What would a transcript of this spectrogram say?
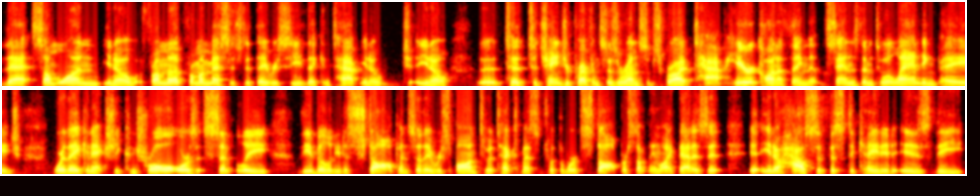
that someone, you know, from a from a message that they receive, they can tap, you know, you know, to, to change your preferences or unsubscribe, tap here kind of thing that sends them to a landing page where they can actually control, or is it simply the ability to stop and so they respond to a text message with the word stop or something like that? Is it, you know, how sophisticated is the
